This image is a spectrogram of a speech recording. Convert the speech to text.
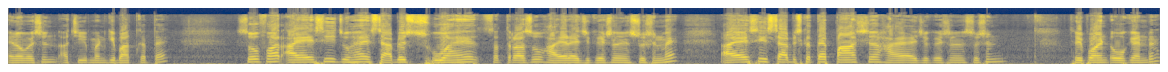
इनोवेशन अचीवमेंट की बात करता है। सो फार आईआईसी जो है इस्टेब्लिश हुआ है 1700 हायर एजुकेशनल इंस्टीट्यूशन में। आईआईसी इस्टेब्लिश करता है पाँच हायर एजुकेशनल इंस्टीट्यूशन 3.0 के अंडर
